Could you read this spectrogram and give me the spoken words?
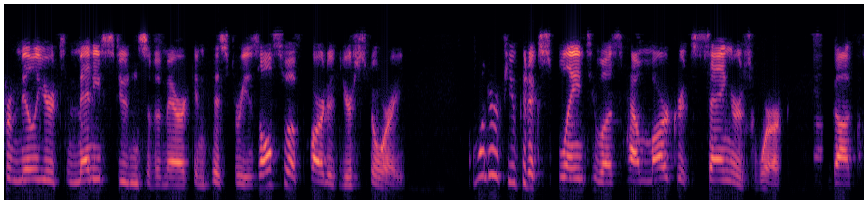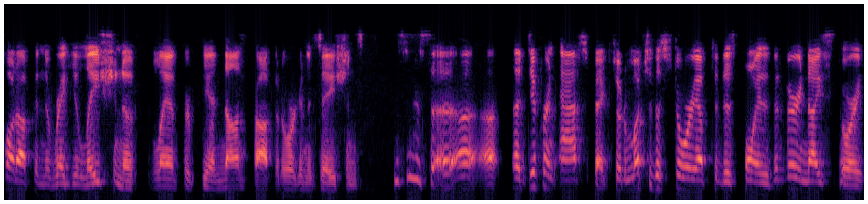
familiar to many students of American history is also a part of your story. I wonder if you could explain to us how Margaret Sanger's work got caught up in the regulation of philanthropy and nonprofit organizations this is a, a, a, different aspect. Sort of much of the story up to this point has been a very nice story,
